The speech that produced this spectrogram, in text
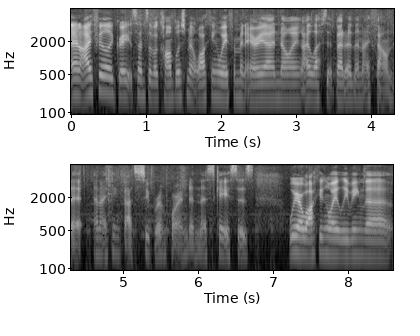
and I feel a great sense of accomplishment walking away from an area and knowing I left it better than I found it. And I think that's super important in this case is we are walking away leaving the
